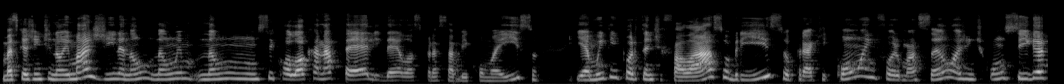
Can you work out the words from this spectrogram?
mas que a gente não imagina, não, não, não se coloca na pele delas para saber como é isso. E é muito importante falar sobre isso para que, com a informação, a gente consiga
